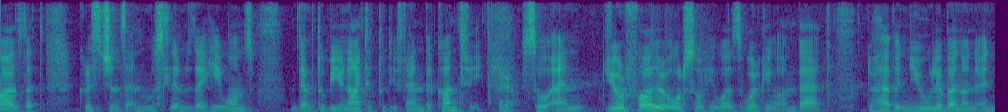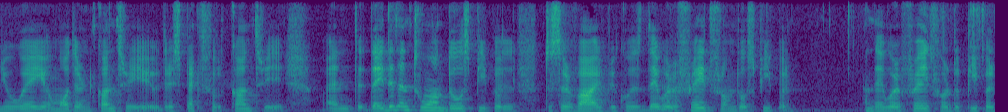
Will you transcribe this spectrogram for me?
was that Christians and Muslims that he wants them to be united to defend the country. yeah So, and your father also he was working on that to have a new Lebanon, a new way, a modern country, a respectful country, and they didn't want those people to survive because they were afraid from those people. They were afraid for the people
